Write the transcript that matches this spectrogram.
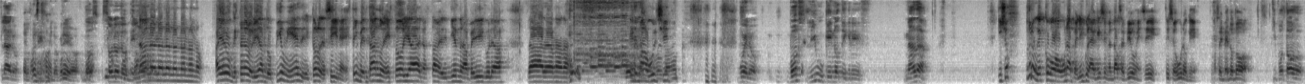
Claro. El resto me lo creo. Vos solo lo- el No, no, no, no, no, no, no, no. Hay algo que están olvidando. Piumi es director de cine. Está inventando una historia, nos está vendiendo una película. No, no. Es más bullshit. Bueno, vos, Libu, ¿qué no te crees? ¿Nada? Y yo creo que es como una película que quiso inventarse Piumi, sí. Estoy seguro que se inventó todo. Tipo todo.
